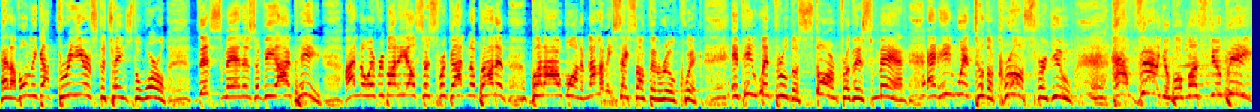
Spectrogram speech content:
and I've only got three years to change the world. This man is a VIP. I know everybody else has forgotten about him, but I want him. Now, let me say something real quick. If he went through the storm for this man and he went to the cross for you, how valuable must you be?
